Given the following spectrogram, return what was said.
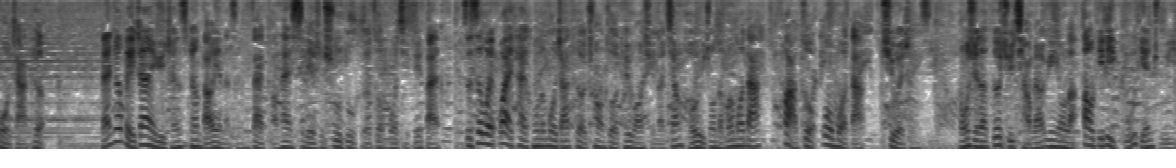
莫扎特。南征北战与陈思诚导演呢，曾经在《唐探》系列是数度合作，默契非凡。此次为外太空的莫扎特创作推广曲呢，将口语中的么么哒化作么么哒，趣味升级。同时呢，歌曲巧妙运用了奥地利古典主义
